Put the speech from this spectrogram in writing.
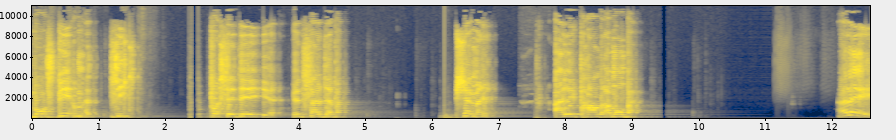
Mon sbire m'a dit que vous possédez une salle de bain. J'aimerais aller prendre mon bain. Allez!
